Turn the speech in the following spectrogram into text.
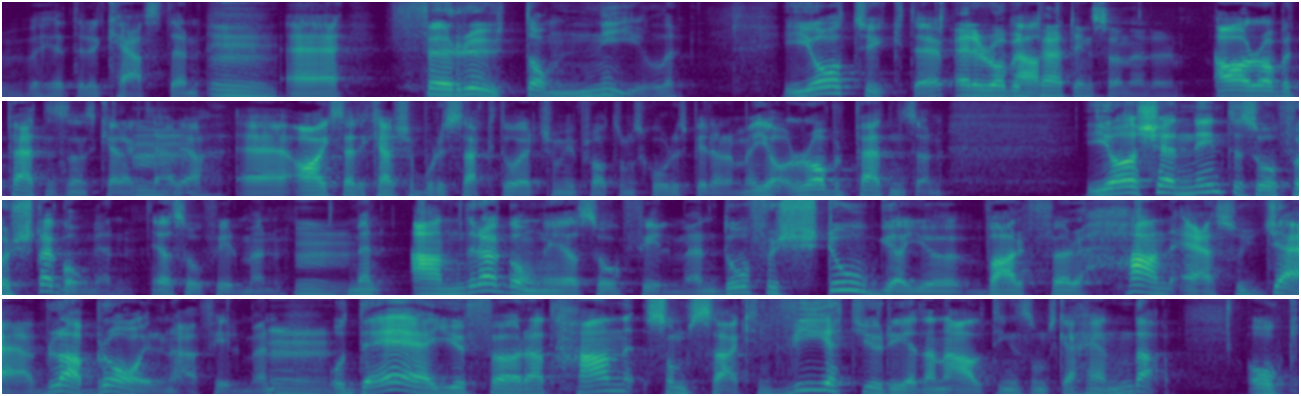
vad heter det, casten. Mm. Eh, förutom Neil. Jag tyckte... Är det Robert att, Pattinson eller? Ja, Robert Pattinsons karaktär Mm. ja. Eh, ja, exakt, det kanske borde sagt då eftersom vi pratar om skådespelare. Men ja, Robert Pattinson. Jag kände inte så första gången jag såg filmen. Mm. Men andra gången jag såg filmen, då förstod jag ju varför han är så jävla bra i den här filmen. Mm. Och det är ju för att han, som sagt, vet ju redan allting som ska hända. Och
